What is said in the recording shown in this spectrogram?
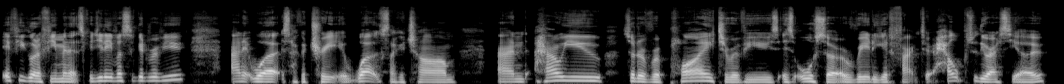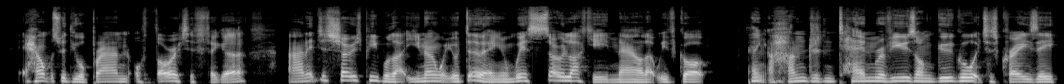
If you got a few minutes, could you leave us a good review? And it works like a treat. It works like a charm. And how you sort of reply to reviews is also a really good factor. It helps with your SEO. It helps with your brand authoritative figure. And it just shows people that you know what you're doing. And we're so lucky now that we've got, I think, 110 reviews on Google, which is crazy.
